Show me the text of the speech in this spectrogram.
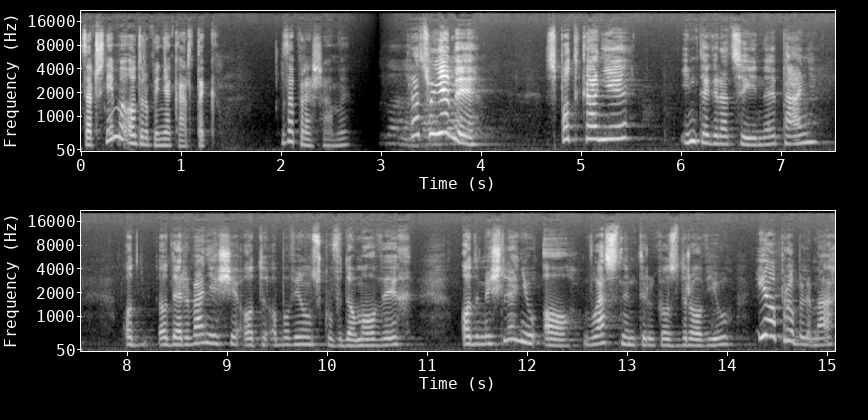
Zaczniemy od robienia kartek. Zapraszamy. Pracujemy. Spotkanie integracyjne pań, od, oderwanie się od obowiązków domowych, od myśleniu o własnym tylko zdrowiu i o problemach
